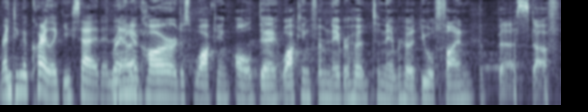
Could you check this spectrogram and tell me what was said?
renting a car, like you said, and renting a car or just walking all day, walking from neighborhood to neighborhood, you will find the best stuff.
